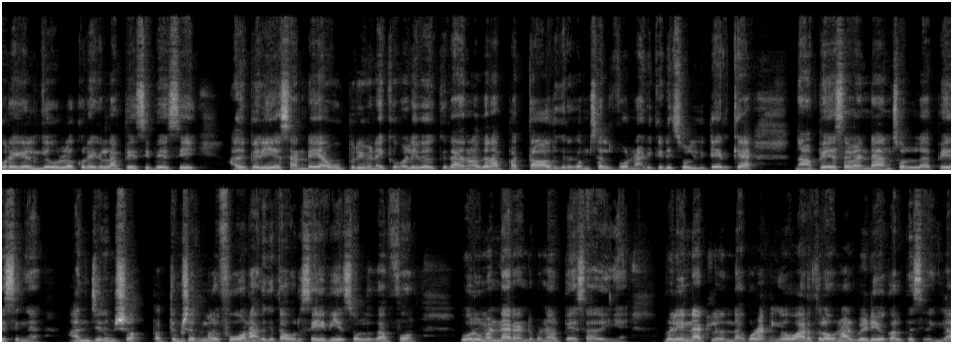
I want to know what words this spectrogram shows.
குறைகள் இங்கே உள்ள குறைகள்லாம் பேசி பேசி அது பெரிய சண்டையாகவும் பிரிவினைக்கும் வழிவகுக்குது. அதனால தான் நான் பத்தாவது கிரகம் செல்ஃபோன் அடிக்கடி சொல்லிக்கிட்டே இருக்கேன். நான் பேச வேண்டாம்னு சொல்ல பேசுங்க. அஞ்சு நிமிஷம் பத்து நிமிஷத்துக்கு மேலே ஃபோன் அதுக்கு தான் ஒரு செய்தியை சொல்ல தான் ஃபோன் ஒரு மணி நேரம் ரெண்டு மணி நேரம் பேசாதீங்க. வெளிநாட்டில் இருந்தால் கூட நீங்கள் வாரத்தில் ஒரு நாள் வீடியோ கால் பேசுகிறீங்களா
